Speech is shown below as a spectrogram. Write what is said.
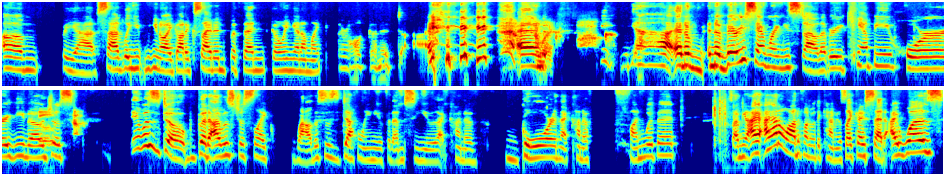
Um, but yeah, sadly, you, you know, I got excited, but then going in, I'm like, they're all gonna die. and yeah, and a, in a very Sam Raimi style, that very campy horror, you know, oh, just it was dope. But I was just like, wow, this is definitely new for the MCU. That kind of gore and that kind of fun with it. So I mean, I, I had a lot of fun with the cameos. Like I said, I was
